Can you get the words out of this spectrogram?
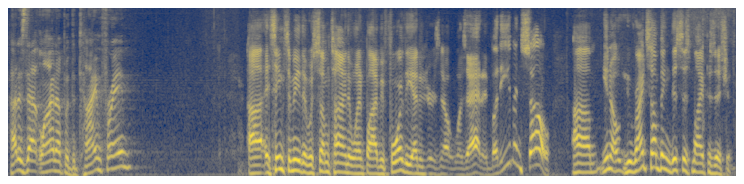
How does that line up with the time frame? Uh, it seems to me there was some time that went by before the editor's note was added. But even so, um, you know, you write something. This is my position,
